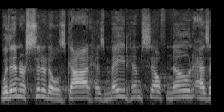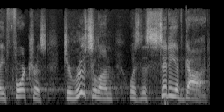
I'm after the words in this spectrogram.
Within her citadels, God has made himself known as a fortress. Jerusalem was the city of God.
